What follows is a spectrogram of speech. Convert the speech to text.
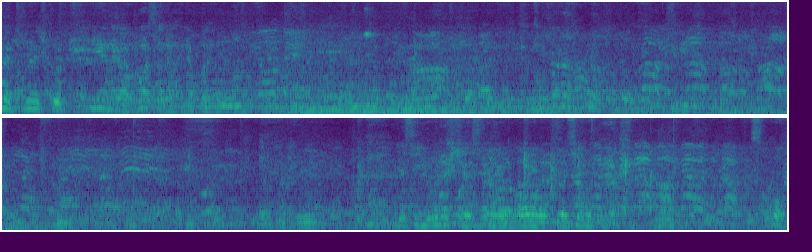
Već ne skoči. Gdje si Juraš će ostavio ovo, to ćemo... Skok.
